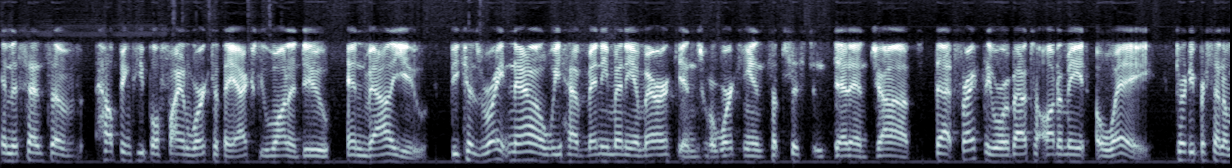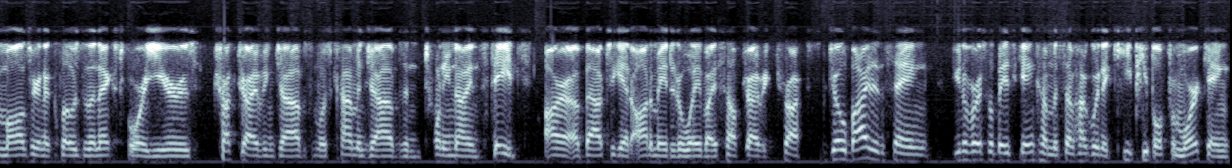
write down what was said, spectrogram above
in the sense of helping people find work that they actually want to do and value because right now we have many, many Americans who are working in subsistence dead-end jobs that, frankly, we're about to automate away. 30% of malls are going to close in the next four years. Truck driving jobs, the most common jobs in 29 states, are about to get automated away by self-driving trucks. Joe Biden saying universal basic income is somehow going to keep people from working,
